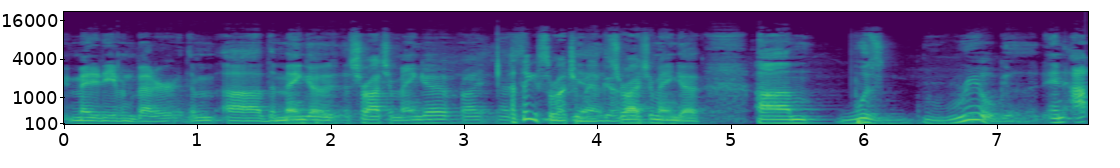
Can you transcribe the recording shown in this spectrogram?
It made it even better. The uh, the mango sriracha mango, right? I think sriracha yeah, mango. Sriracha mango um, was real good, and I,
